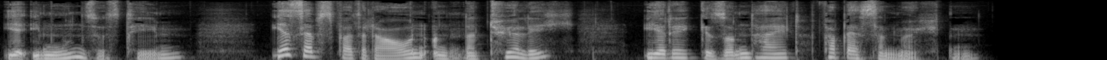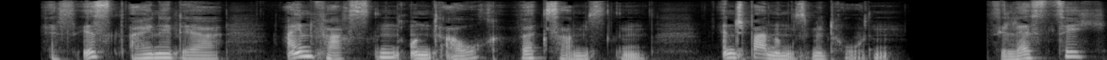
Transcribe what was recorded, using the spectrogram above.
Ihr Immunsystem, Ihr Selbstvertrauen und natürlich Ihre Gesundheit verbessern möchten. Es ist eine der einfachsten und auch wirksamsten Entspannungsmethoden. Sie lässt sich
